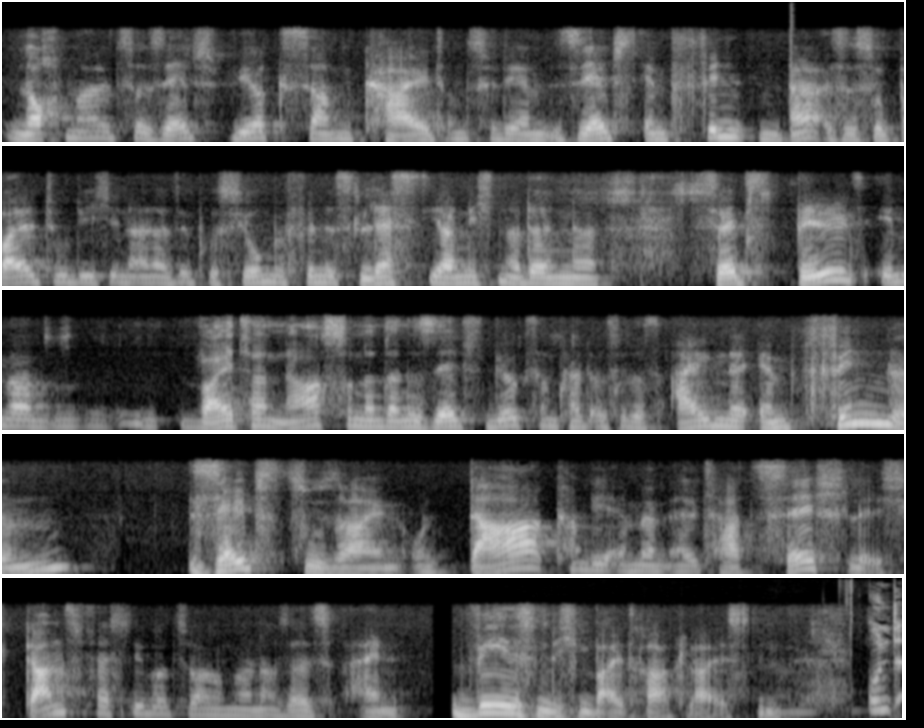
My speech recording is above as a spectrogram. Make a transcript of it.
nochmal zur Selbstwirksamkeit und zu dem Selbstempfinden. Ja? Also sobald du dich in einer Depression befindest, lässt ja nicht nur dein Selbstbild immer weiter nach, sondern deine Selbstwirksamkeit, also das eigene Empfinden selbst zu sein. Und da kann die MML tatsächlich ganz feste Überzeugung meinerseits einen wesentlichen Beitrag leisten. Und,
